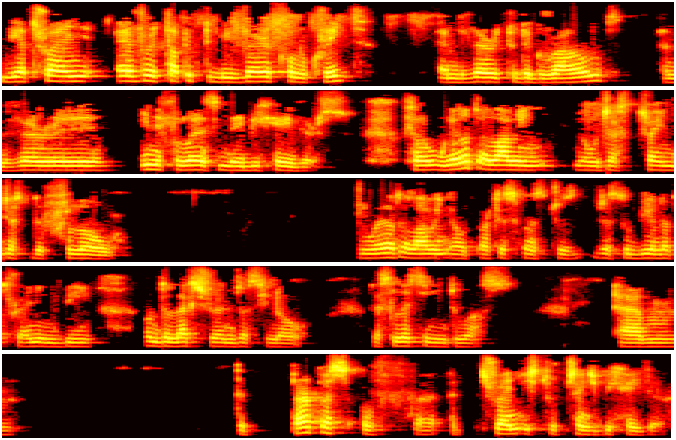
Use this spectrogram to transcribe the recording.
we are trying every topic to be very concrete and very to the ground and very influencing their behaviors. So we are not allowing, you know, just trying just the flow. We're not allowing our participants to just to be on the training, be on the lecture and just, you know, just listening to us. Um, the purpose of uh, a training is to change behavior,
